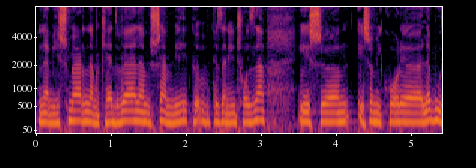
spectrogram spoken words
nem ismer, nem kedvel, nem semmi köze nincs hozzá, és, és amikor lebúz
